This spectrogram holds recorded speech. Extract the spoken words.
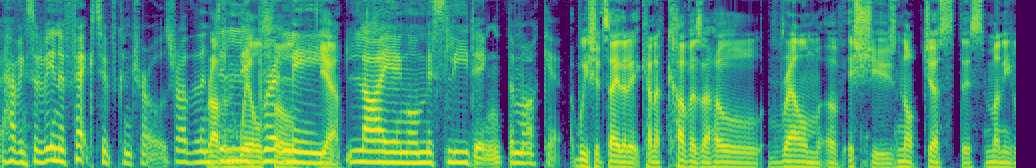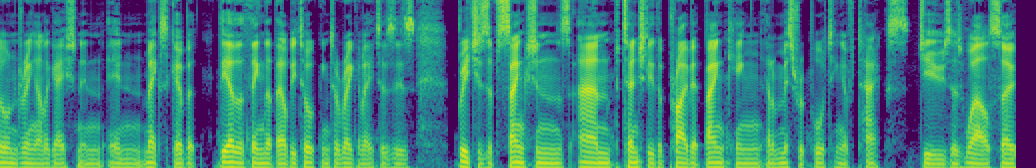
having sort of ineffective controls rather than Rather than deliberately yeah. lying or misleading the market. we should say that it kind of covers a whole realm of issues, not just this money laundering allegation in, in Mexico, but the other thing that they'll be talking to regulators is breaches of sanctions and potentially the private banking kind of misreporting of tax dues as well. So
